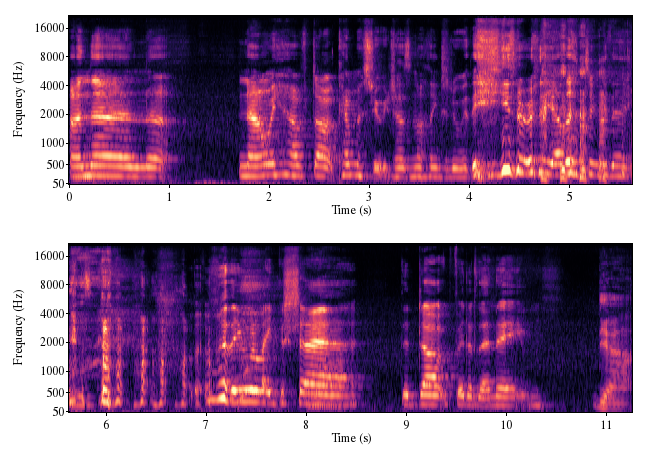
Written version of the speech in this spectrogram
And mm-hmm. then now we have dark chemistry, which has nothing to do with either of the other two things. but they will like share the dark bit of their name. Yeah.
